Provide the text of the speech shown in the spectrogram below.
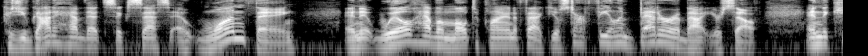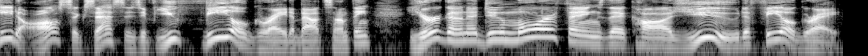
because you've got to have that success at one thing and it will have a multiplying effect. You'll start feeling better about yourself. And the key to all success is if you feel great about something, you're going to do more things that cause you to feel great.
